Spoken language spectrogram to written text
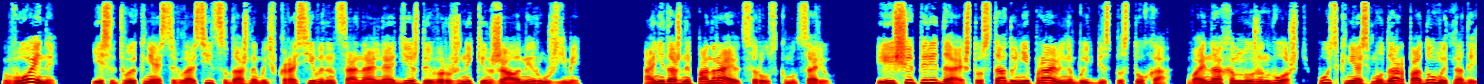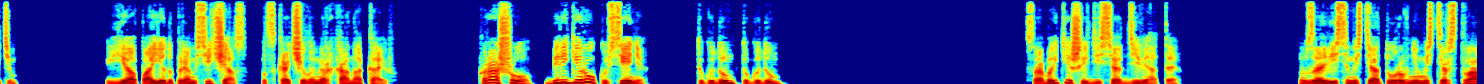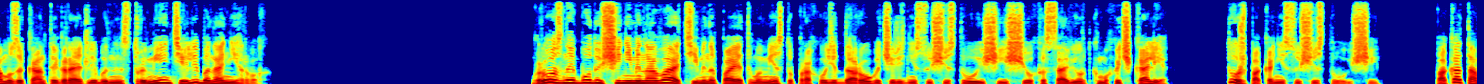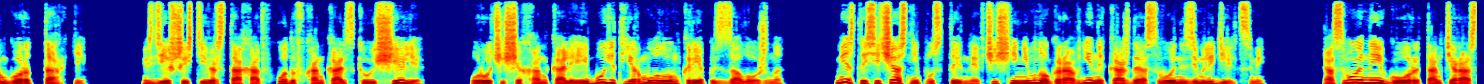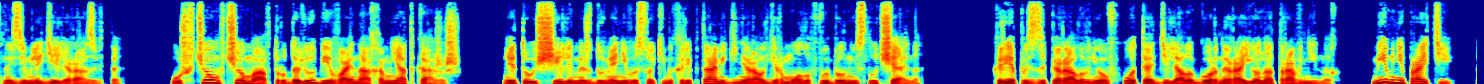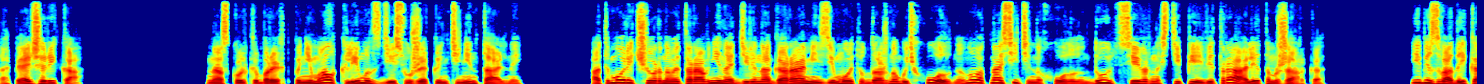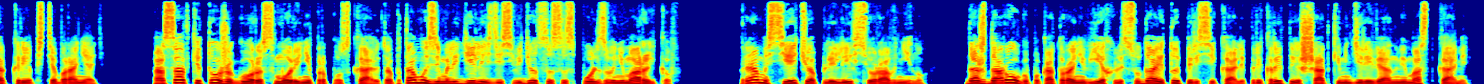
Воины, если твой князь согласится, должны быть в красивой национальной одежде и вооружены кинжалами и ружьями. Они должны понравиться русскому царю. И еще передай, что стаду неправильно быть без пастуха. Войнахам нужен вождь. Пусть князь Мудар подумает над этим. Я поеду прямо сейчас, подскочил Амирхан Акаев. Хорошо, береги руку, Сеня. Тугудум, тугудум. Событие 69. В зависимости от уровня мастерства музыкант играет либо на инструменте, либо на нервах. Грозное будущее не миновать, именно по этому месту проходит дорога через несуществующий еще Хасавюрт к Махачкале, тоже пока не существующий. Пока там город Тарки. Здесь в шести верстах от входа в Ханкальское ущелье, урочище Ханкале, и будет Ермоловым крепость заложена. Место и сейчас не пустынное, в Чечне немного равнин, и каждая освоена земледельцами. Освоены горы, там террасное земледелие развито. Уж в чем в чем, а в трудолюбии войнахам не откажешь. Это ущелье между двумя невысокими хребтами генерал Ермолов выбрал не случайно. Крепость запирала в него вход и отделяла горный район от равнинных. Мимо не пройти. Опять же река. Насколько Брехт понимал, климат здесь уже континентальный. От моря Черного эта равнина отделена горами, и зимой тут должно быть холодно, ну, относительно холодно, дуют с северных степей ветра, а летом жарко. И без воды как крепость оборонять. Осадки тоже горы с моря не пропускают, а потому земледелие здесь ведется с использованием арыков. Прямо сетью оплели всю равнину. Даже дорогу, по которой они въехали сюда, и то пересекали, прикрытые шаткими деревянными мостками.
